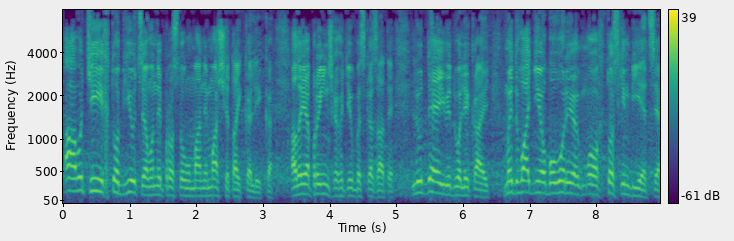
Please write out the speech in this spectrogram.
А от ті, хто б'ються, вони просто ума нема, считай каліка. Але я про інше хотів би сказати: людей відволікають. Ми два дні обговорюємо, хто з ким б'ється.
